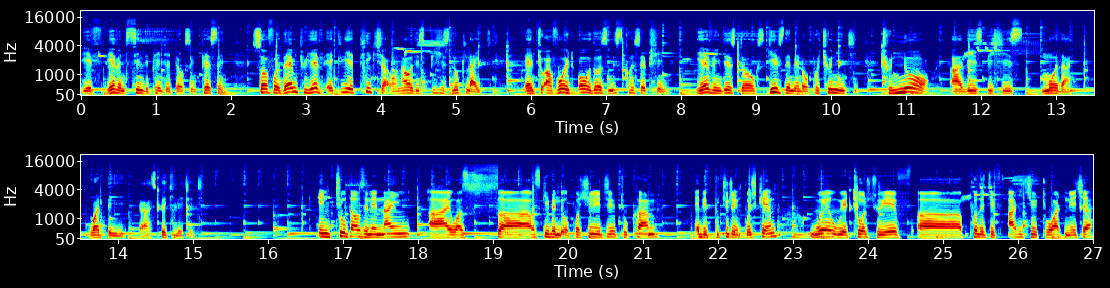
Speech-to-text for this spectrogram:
if you haven't seen the painted dogs in person. So for them to have a clear picture on how the species look like and to avoid all those misconceptions, having these dogs gives them an opportunity to know uh, these species more than what they uh, speculated. In 2009, I was, uh, I was given the opportunity to come at the children bush camp where we're taught to have a positive attitude toward nature.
